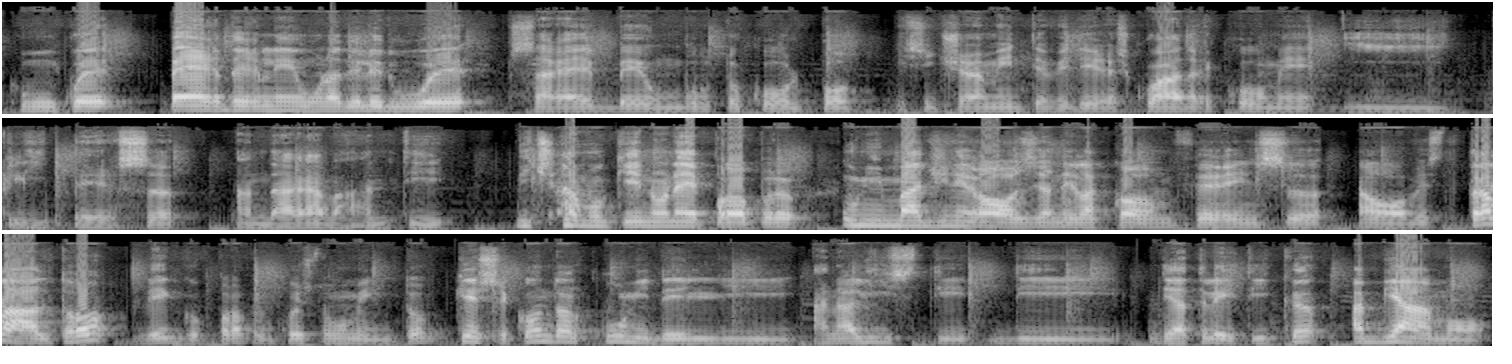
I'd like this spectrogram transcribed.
comunque perderne una delle due sarebbe un brutto colpo e sinceramente vedere squadre come i Clippers andare avanti diciamo che non è proprio un'immagine rosea nella conference a ovest. Tra l'altro, leggo proprio in questo momento che secondo alcuni degli analisti di The Athletic abbiamo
